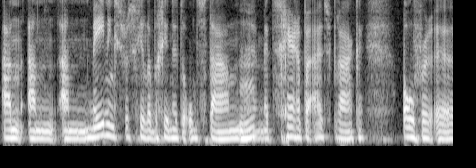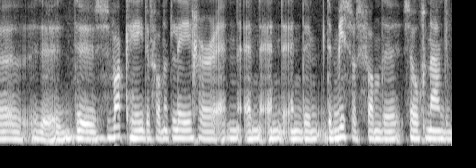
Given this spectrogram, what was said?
aan, aan, aan meningsverschillen beginnen te ontstaan, mm -hmm. uh, met scherpe uitspraken over uh, de, de, zwakheden van het leger en, en, en, en de, de missers van de zogenaamde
